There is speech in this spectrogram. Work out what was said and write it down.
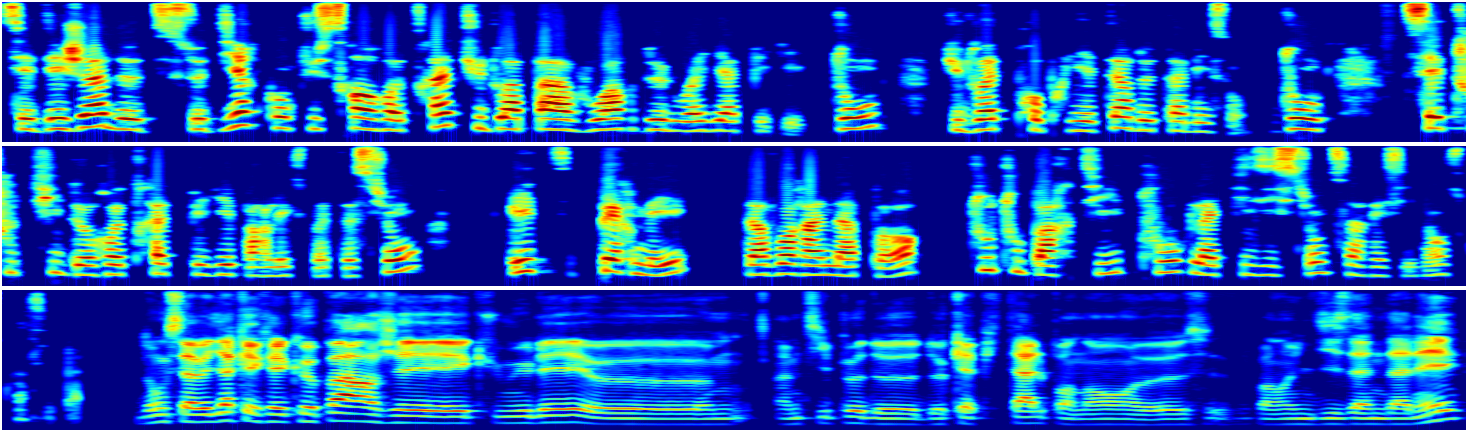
c'est déjà de se dire quand tu seras en retraite, tu dois pas avoir de loyer à payer. Donc tu dois être propriétaire de ta maison. Donc cet outil de retraite payé par l'exploitation permet d'avoir un apport tout ou partie pour l'acquisition de sa résidence principale. Donc ça veut dire que quelque part, j'ai cumulé euh, un petit peu de, capital pendant, euh, pendant une dizaine d'années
